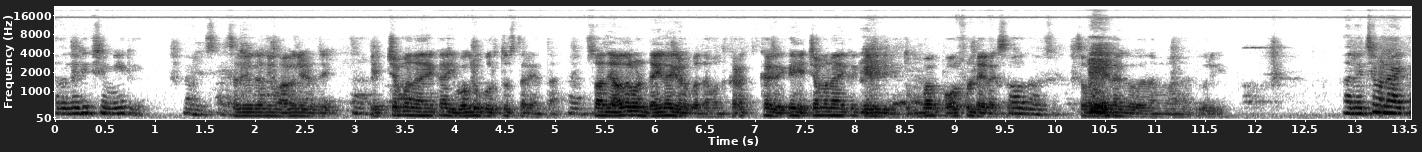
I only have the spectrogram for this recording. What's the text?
ಅದು ನಿರೀಕ್ಷೆ ಮೀರಿ ಸರಿ ಸರ್ ಈಗ ನೀವು ಆಗಲೇ ಹೇಳಿದ್ರಿ ಎಚ್ಚಮ್ಮ ನಾಯಕ ಇವಾಗಲೂ ಗುರುತಿಸ್ತಾರೆ ಅಂತ. ಸೊ ಅದು ಯಾವ್ದಾದ್ರು ಒಂದು ಡೈಲಾಗ್ ಹೇಳ್ಬೋದಾ? ಒಂದು ಖಡಕ್ ಈಗ ಎಚ್ಚಮ್ಮ ನಾಯಕ ಕೇಳಿದೀನಿ ತುಂಬಾ ಪವರ್ಫುಲ್ ಡೈಲಾಗ್ಸ್ ಹೌದು ಸರ್. ಸೊ ಡೈಲಾಗ್ ನಮ್ಮ ಇವರಿಗೆ. ಅಲ್ಲಿ ಎಚ್ ನಾಯಕ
